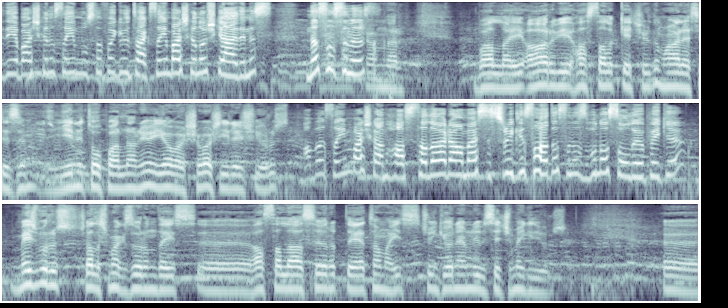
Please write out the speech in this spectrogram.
Belediye Başkanı Sayın Mustafa Gültak. Sayın Başkan hoş geldiniz. Nasılsınız? akşamlar. Vallahi ağır bir hastalık geçirdim. Hala sesim yeni toparlanıyor. Yavaş yavaş iyileşiyoruz. Ama Sayın Başkan hastalığa rağmen siz sürekli sahadasınız. Bu nasıl oluyor peki? Mecburuz. Çalışmak zorundayız. Ee, hastalığa sığınıp da yatamayız. Çünkü önemli bir seçime gidiyoruz. Ee,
